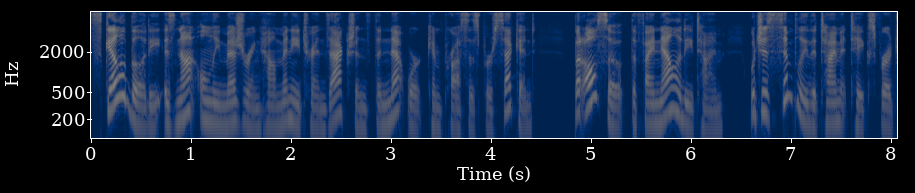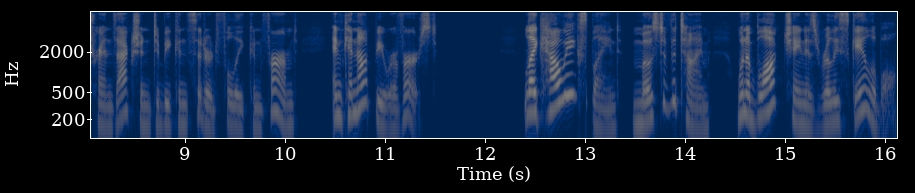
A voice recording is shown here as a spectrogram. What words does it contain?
scalability is not only measuring how many transactions the network can process per second, but also the finality time, which is simply the time it takes for a transaction to be considered fully confirmed and cannot be reversed. Like how we explained, most of the time, when a blockchain is really scalable,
